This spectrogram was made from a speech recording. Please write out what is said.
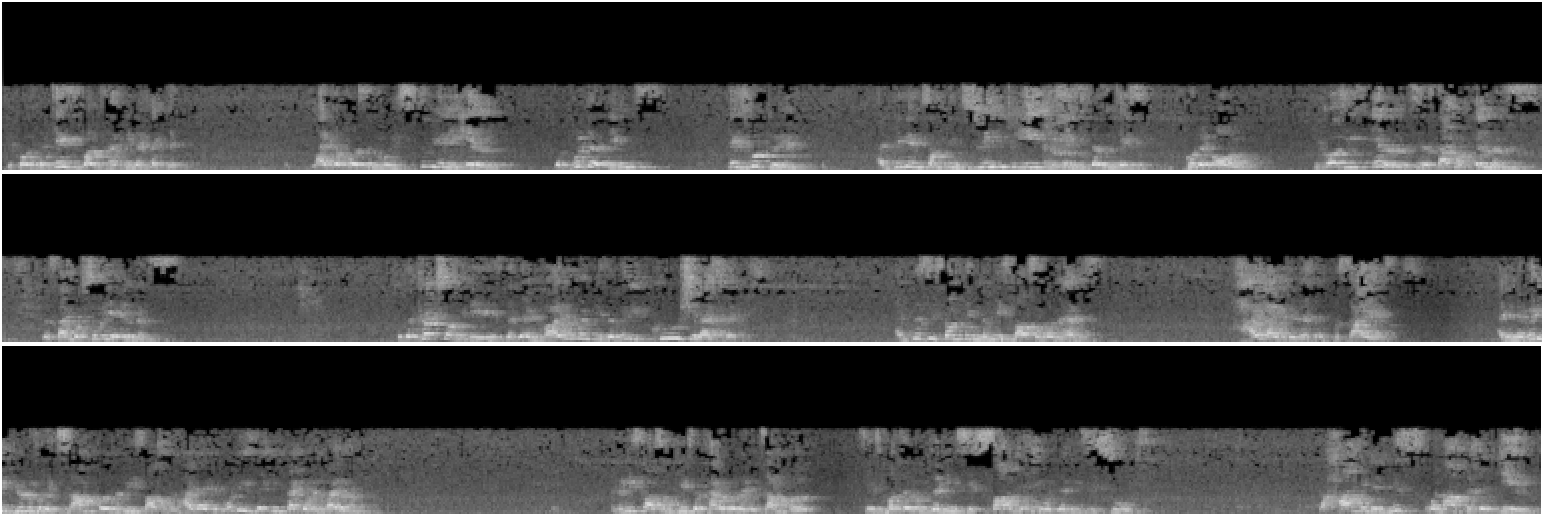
Because the taste buds have been affected. Like a person who is severely ill, the bitter things taste good to him. And give him something sweet to eat, he says it doesn't taste good at all. Because he's ill. This is a sign of illness. The sign of severe illness. So the crux of it is that the environment is a very crucial aspect. And this is something Nabi Sallallahu has highlighted, has emphasized. And in a very beautiful example, Nabi Sallallahu has highlighted what is the impact of environment. And Nabi Sallallahu gives a parable, an example, says, مَثَلُ جَلِيسِ الصَّالِحِ وَجَلِيسِ السُّوءِ كحامل المسك ونافخ الكير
